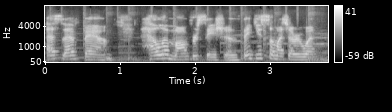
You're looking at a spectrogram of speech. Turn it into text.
SF BAM, Hella MomVersations. Thank you so much, everyone.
